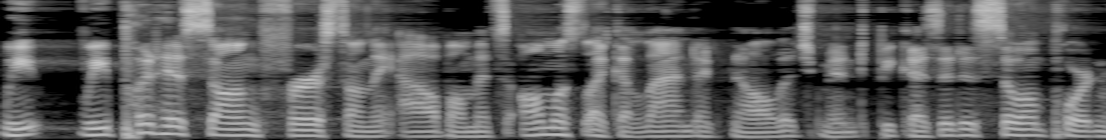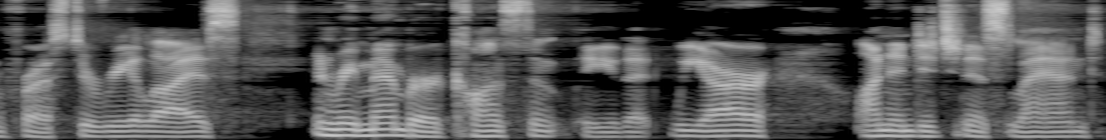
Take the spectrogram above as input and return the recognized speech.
we we put his song first on the album. It's almost like a land acknowledgement because it is so important for us to realize and remember constantly that we are on indigenous land.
